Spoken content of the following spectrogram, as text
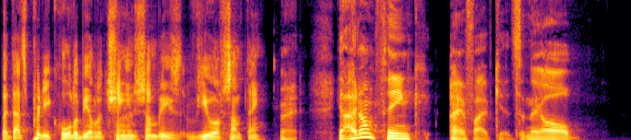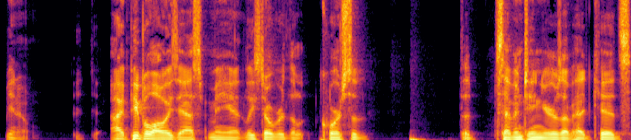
but that's pretty cool to be able to change somebody's view of something. Right. Yeah, I don't think I have five kids, and they all, you know, I people always ask me at least over the course of the 17 years I've had kids,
